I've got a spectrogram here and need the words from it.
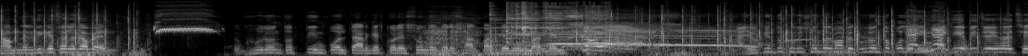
সামনের দিকে চলে যাবেন। ঘুরন্ত তিন পোল টার্গেট করে সুন্দর করে সার পাট দিয়ে রিং মারলেন ভাইও কিন্তু খুবই সুন্দরভাবে ঘুরন্ত পোলে রিং বাঁধিয়ে বিজয়ী হয়েছে।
